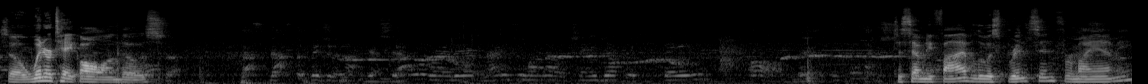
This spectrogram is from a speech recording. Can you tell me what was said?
So winner take all on those. That's that's the pitch of the night. Yes, that one right there, 92 mile an hour changeup with fade. Man, it's been like To 75, Lewis Brinson for Miami.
